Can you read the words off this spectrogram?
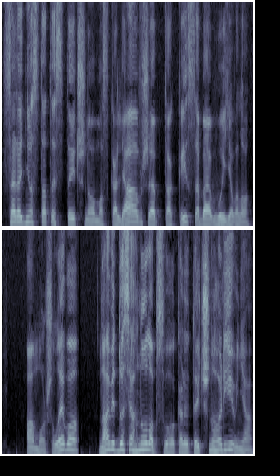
середньостатистичного москаля вже б таки себе виявило, а можливо, навіть досягнуло б свого критичного рівня.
